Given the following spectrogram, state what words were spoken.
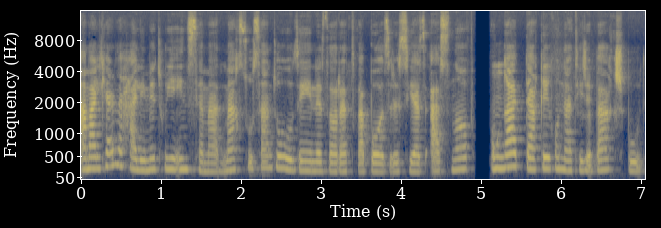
عملکرد حلیمه توی این سمت مخصوصا تو حوزه نظارت و بازرسی از اصناف اونقدر دقیق و نتیجه بخش بود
